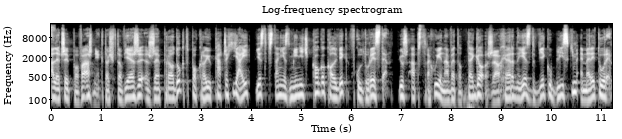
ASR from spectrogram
Ale czy poważnie ktoś w to wierzy, że produkt pokroju kaczych jaj jest w stanie zmienić kogokolwiek w kulturystę? Już abstrahuję nawet od tego, że O'Hearn jest w wieku bliskim emerytury.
